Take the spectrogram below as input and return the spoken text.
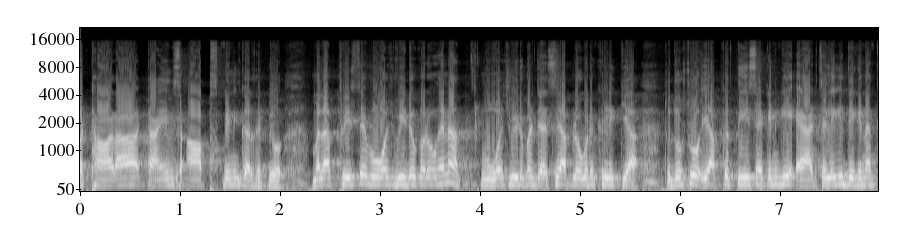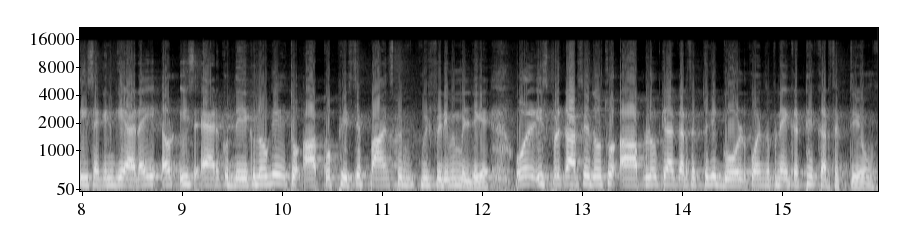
18 टाइम्स आप स्पिन कर सकते हो। मतलब फिर से वॉच वीडियो करोगे ना वॉच वीडियो पर जैसे आप लोगों ने क्लिक किया तो दोस्तों ये आपको 30 सेकंड की ऐड चलेगी देखना 30 सेकंड की ऐड आई, और इस ऐड को देख लोगे तो आपको फिर से पाँच फ्री में मिल जाएँगे। और इस प्रकार से दोस्तों आप लोग क्या कर सकते हो कि गोल्ड कॉइन्स अपने इकट्ठे कर सकते हो।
